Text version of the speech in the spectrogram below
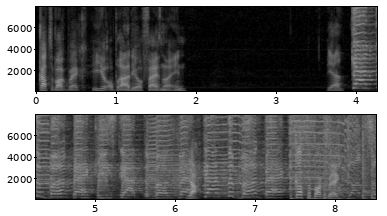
Kattenbakbek, hier op Radio 501. Ja? Got the bug back, he's got the bug back, Ja. got the bug back. Kattenbakbek.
